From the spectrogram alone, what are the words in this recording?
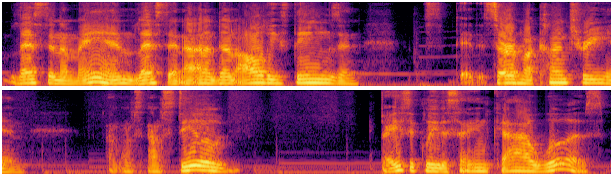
less than a man, less than I have done all these things and served my country and I'm, I'm, I'm still basically the same guy I was.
